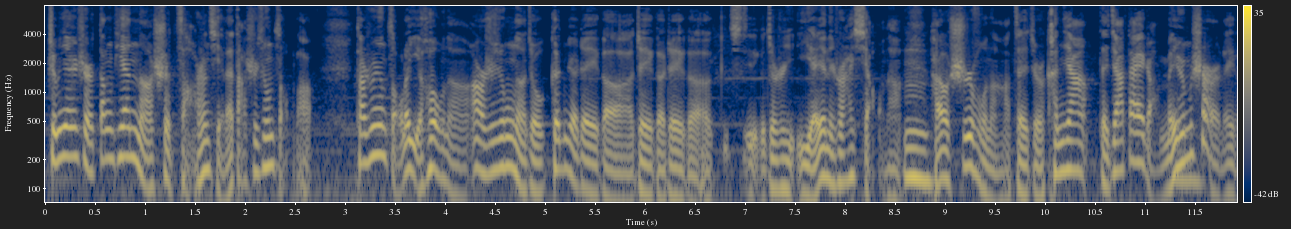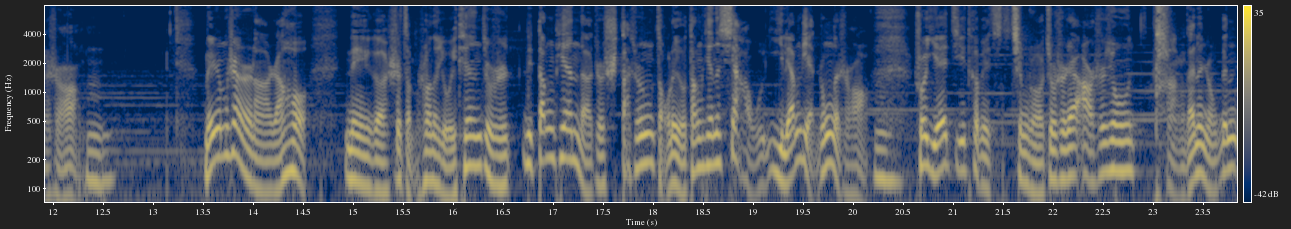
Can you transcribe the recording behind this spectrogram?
这么一件事儿，当天呢是早上起来，大师兄走了。大师兄走了以后呢，二师兄呢就跟着这个这个这个，就是爷爷那时候还小呢，嗯，还有师傅呢在就是看家，在家待着，没什么事儿那个时候，嗯。没什么事儿呢，然后那个是怎么说呢？有一天就是那当天的，就是大师兄走了，有当天的下午一两点钟的时候，说爷爷记得特别清楚，就是这二师兄躺在那种跟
